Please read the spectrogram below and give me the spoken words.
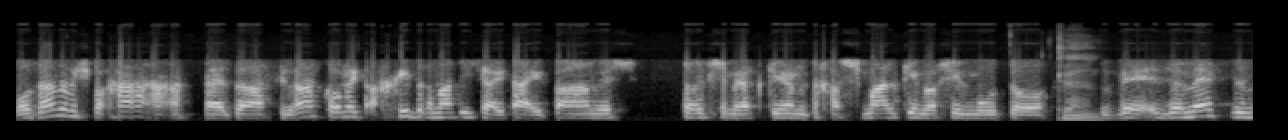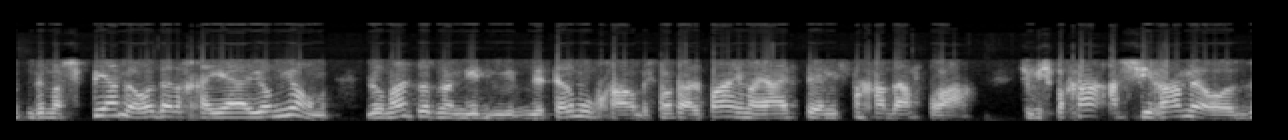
רוזן זו משפחה, זו הסדרה הקומית הכי דרמטית שהייתה אי פעם, יש פרק שמנתקים להם את החשמל כי הם לא שילמו אותו, כן. ובאמת זה, זה משפיע מאוד על חיי היום-יום. לעומת זאת, נגיד, יותר מאוחר, בשנות האלפיים, היה את uh, משפחה בהפרעה, שמשפחה עשירה מאוד,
